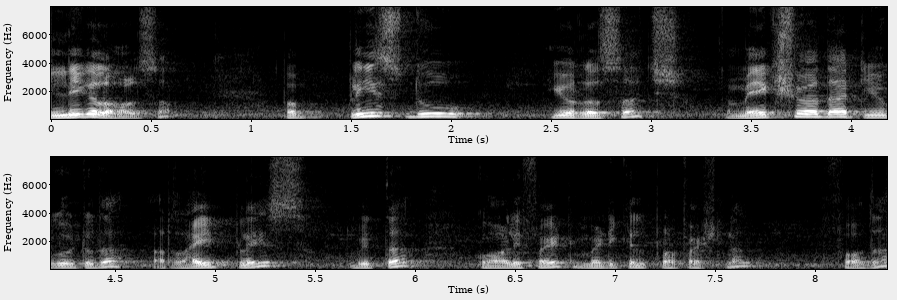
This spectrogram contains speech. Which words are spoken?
illegal also അപ്പോൾ please do your research make sure that you go to the right place with a qualified medical professional for the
